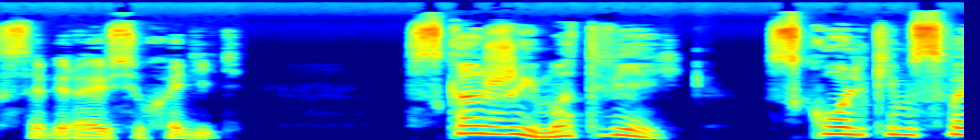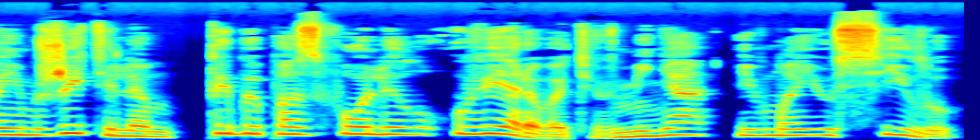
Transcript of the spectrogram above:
собираюсь уходить. «Скажи, Матвей, скольким своим жителям ты бы позволил уверовать в меня и в мою силу?»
